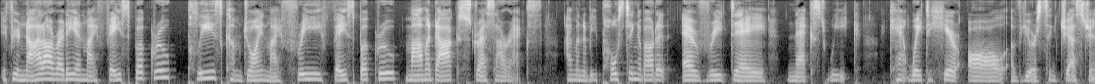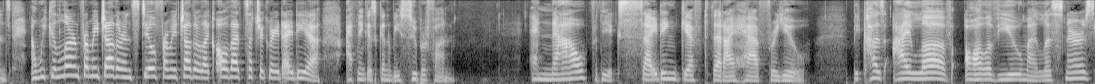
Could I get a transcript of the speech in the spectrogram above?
If you're not already in my Facebook group, please come join my free Facebook group, Mama Doc Stress RX. I'm going to be posting about it every day next week. I can't wait to hear all of your suggestions. And we can learn from each other and steal from each other, like, oh, that's such a great idea. I think it's going to be super fun. And now for the exciting gift that I have for you. Because I love all of you, my listeners,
